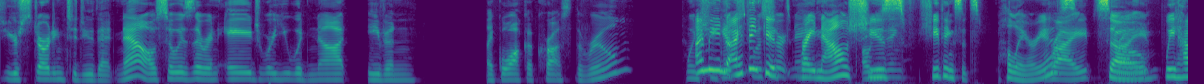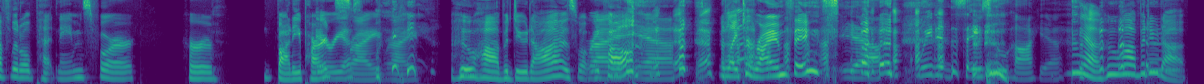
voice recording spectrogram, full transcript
you're starting to do that now. So is there an age where you would not even like walk across the room? When I mean, I think it right age? now Oh, she's think- she thinks it's hilarious. Right, So right. we have little pet names for her body parts. Areas. right, right, Hoo ha badoodah is what right. we call. Yeah, we like to rhyme things. yeah. We did the same hoo ha. Yeah, yeah, hoo ha badoodah.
